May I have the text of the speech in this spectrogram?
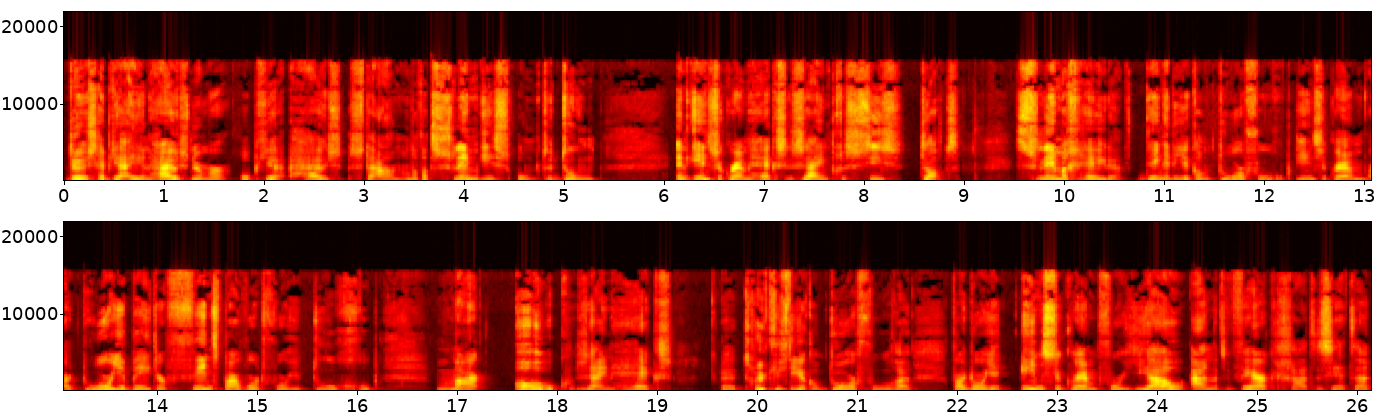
Dus heb jij een huisnummer op je huis staan, omdat dat slim is om te doen. En Instagram hacks zijn precies dat. Slimmigheden, dingen die je kan doorvoeren op Instagram, waardoor je beter vindbaar wordt voor je doelgroep. Maar ook zijn hacks, uh, trucjes die je kan doorvoeren, waardoor je Instagram voor jou aan het werk gaat zetten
